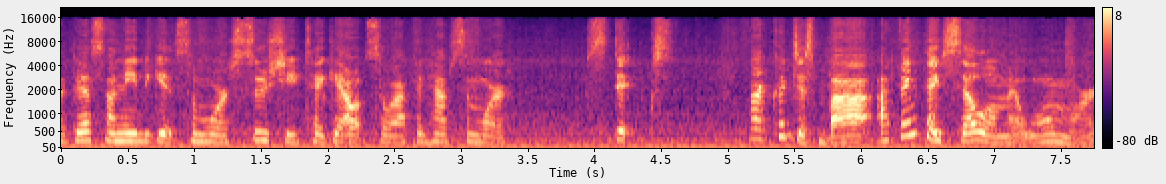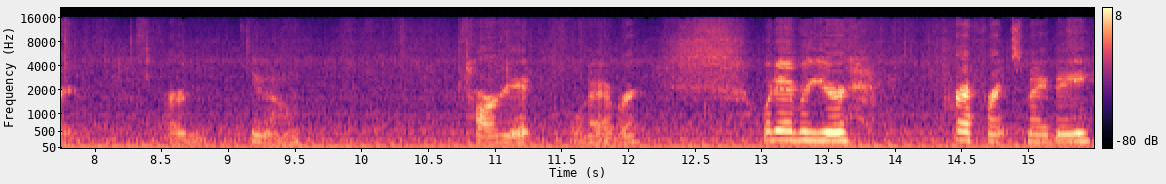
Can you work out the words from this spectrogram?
I guess I need to get some more sushi take out so I can have some more sticks. I could just buy, I think they sell them at Walmart or, you know, Target, whatever. Whatever your preference may be.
